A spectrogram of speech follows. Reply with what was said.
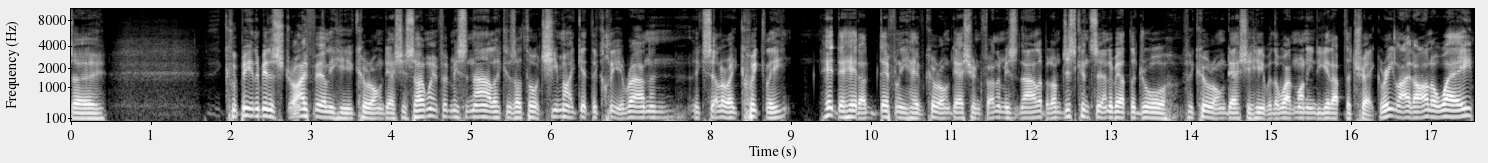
So could be in a bit of strife early here, Coorong Dasher. So I went for Miss Nala because I thought she might get the clear run and accelerate quickly head to head, I'd definitely have Coorong Dasher in front of Miss Nala, but I'm just concerned about the draw for Coorong Dasher here with the one wanting to get up the track. Green light on away.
